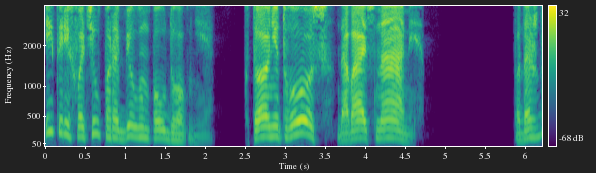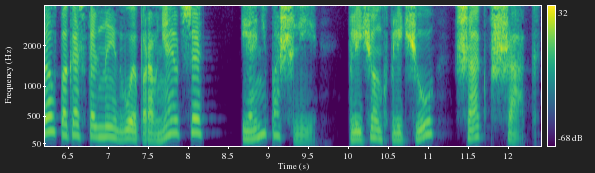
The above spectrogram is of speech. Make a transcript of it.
И перехватил парабеллум поудобнее. «Кто не трус, давай с нами!» Подождал, пока остальные двое поравняются, и они пошли, плечом к плечу, шаг в шаг.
